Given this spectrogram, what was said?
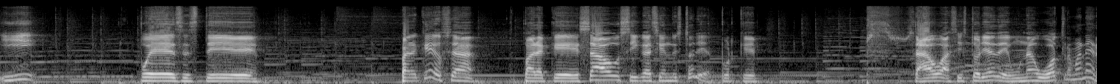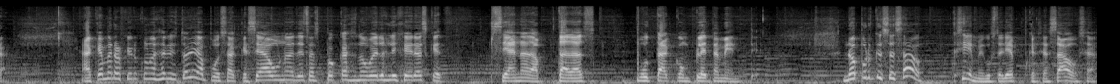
Y pues este para qué o sea para que Sao siga haciendo historia porque pues, Sao hace historia de una u otra manera. A qué me refiero con hacer historia pues a que sea una de esas pocas novelas ligeras que sean adaptadas puta completamente. No porque sea Sao. Sí, me gustaría que sea Sao, o sea,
